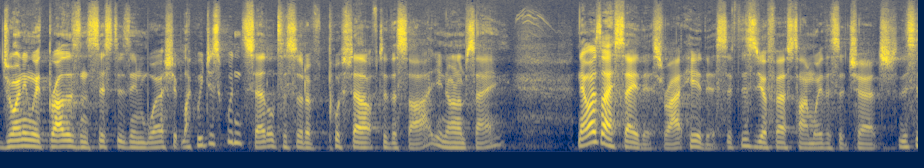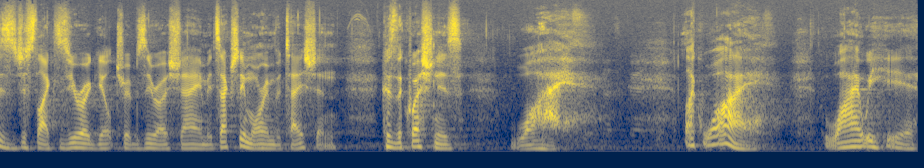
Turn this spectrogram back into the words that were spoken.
joining with brothers and sisters in worship. Like, we just wouldn't settle to sort of push that off to the side. You know what I'm saying? Now, as I say this, right, hear this. If this is your first time with us at church, this is just like zero guilt trip, zero shame. It's actually more invitation. Because the question is, why? Like, why? Why are we here?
